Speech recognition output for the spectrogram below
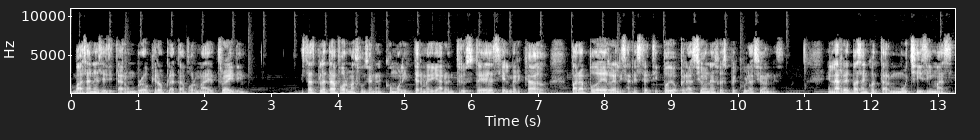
vas a necesitar un broker o plataforma de trading. Estas plataformas funcionan como el intermediario entre ustedes y el mercado para poder realizar este tipo de operaciones o especulaciones. En la red vas a encontrar muchísimas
